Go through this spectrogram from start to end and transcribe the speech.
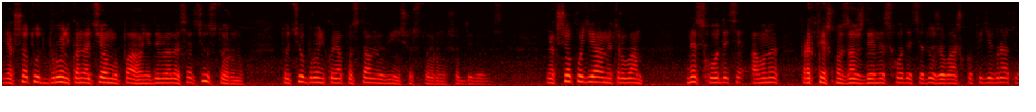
Якщо тут брунька на цьому пагоні дивилася в цю сторону, то цю бруньку я поставлю в іншу сторону, щоб дивилися. Якщо по діаметру вам не сходиться, а воно практично завжди не сходиться, дуже важко підібрати,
